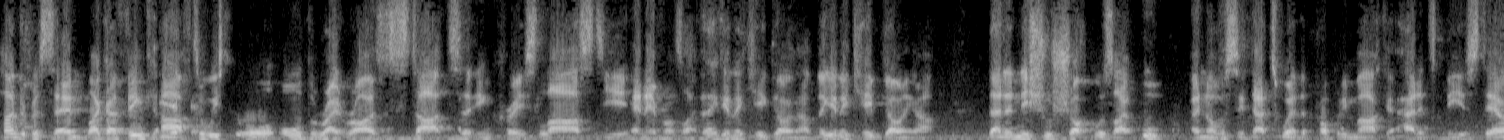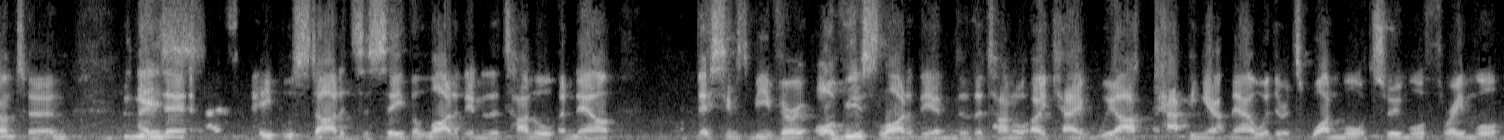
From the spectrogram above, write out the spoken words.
hundred percent. Like I think Yeah. after we saw all the rate rises start to increase last year, and everyone's like, they're going to keep going up. They're going to keep going up. That initial shock was like, ooh, and obviously that's where the property market had its biggest downturn. Yes. And then as people started to see the light at the end of the tunnel, and now there seems to be a very obvious light at the end of the tunnel. Okay, we are capping out now, whether it's one more, two more, three more,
